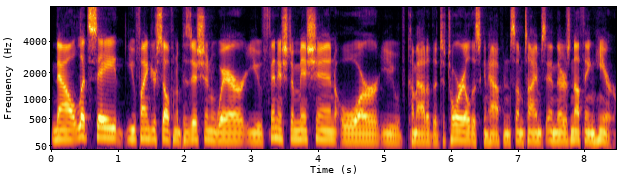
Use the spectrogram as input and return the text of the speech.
Now, let's say you find yourself in a position where you finished a mission or you've come out of the tutorial. This can happen sometimes, and there's nothing here.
